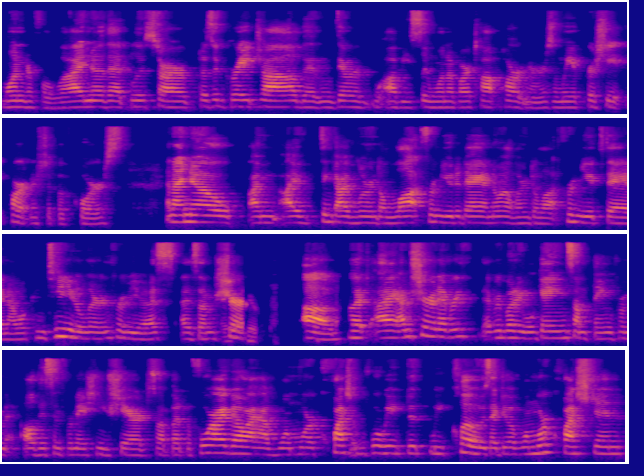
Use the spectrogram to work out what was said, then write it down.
Wonderful. Well, I know that Blue Star does a great job, and they're obviously one of our top partners, and we appreciate the partnership, of course. And I know I'm I think I've learned a lot from you today. I know I learned a lot from you today, and I will continue to learn from you as as I'm Thank sure. you. Uh, but I, I'm sure and every everybody will gain something from all this information you shared. So, but before I go, I have one more question. Before we we close, I do have one more question.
